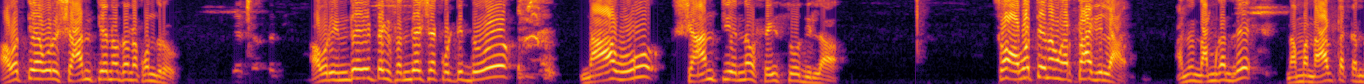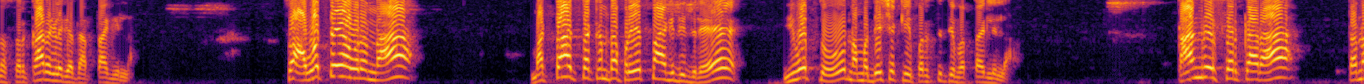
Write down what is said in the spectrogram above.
ಅವತ್ತೇ ಅವರು ಶಾಂತಿ ಅನ್ನೋದನ್ನ ಕೊಂದ್ರು. ಅವರು ಇಂಡೈರೆಕ್ಟ್ ಆಗಿ ಸಂದೇಶ ಕೊಟ್ಟಿದ್ದು ನಾವು ಶಾಂತಿಯನ್ನು ಸಹಿಸೋದಿಲ್ಲ. ಸೊ ಅವತ್ತೇ ನಮ್ಗೆ ಅರ್ಥ ಆಗಿಲ್ಲ. ಅಂದ್ರೆ ನಮ್ಗಂದ್ರೆ ನಮ್ಮ ನಾಲ್ತಕ್ಕಂಥ ಸರ್ಕಾರಗಳಿಗೆ ಅದು ಅರ್ಥ ಆಗಿಲ್ಲ. ಸೊ ಅವತ್ತೇ ಅವರನ್ನ ಮಟ್ಟ ಆಗ್ತಕ್ಕಂಥ ಪ್ರಯತ್ನ ಆಗಿದ್ದಿದ್ರೆ ಇವತ್ತು ನಮ್ಮ ದೇಶಕ್ಕೆ ಈ ಪರಿಸ್ಥಿತಿ ಬರ್ತಾ ಇರಲಿಲ್ಲ. ಕಾಂಗ್ರೆಸ್ ಸರ್ಕಾರ ತನ್ನ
